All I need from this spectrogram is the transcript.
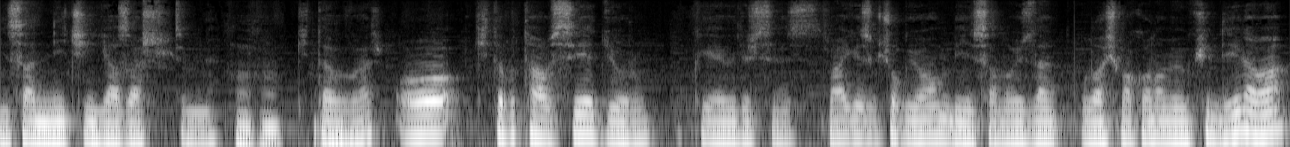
İnsan Niçin Yazar isimli Hı hı. kitabı var. O kitabı tavsiye ediyorum. Okuyabilirsiniz. İsmail Gezgin çok yoğun bir insan. O yüzden ulaşmak ona mümkün değil ama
